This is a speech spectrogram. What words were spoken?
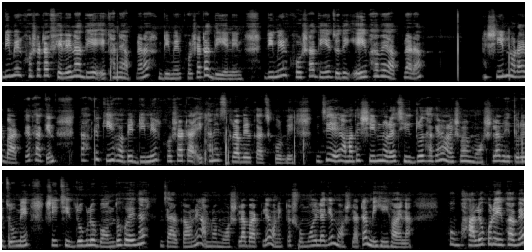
ডিমের খোসাটা ফেলে না দিয়ে এখানে আপনারা ডিমের খোসাটা দিয়ে নিন। ডিমের খোসা দিয়ে যদি এইভাবে আপনারা শিল নোড়ায় বাড়তে থাকেন, তাহলে কি হবে? ডিমের খোসাটা এখানে স্ক্রাবের কাজ করবে। যে আমাদের শিল নোড়ায় ছিদ্র থাকে না, অনেক সময় মশলা ভেতরে জমে সেই ছিদ্রগুলো বন্ধ হয়ে যায়, যার কারণে আমরা মশলা বাটলে অনেকটা সময় লাগে, মশলাটা মিহি হয় না। খুব ভালো করে এইভাবে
